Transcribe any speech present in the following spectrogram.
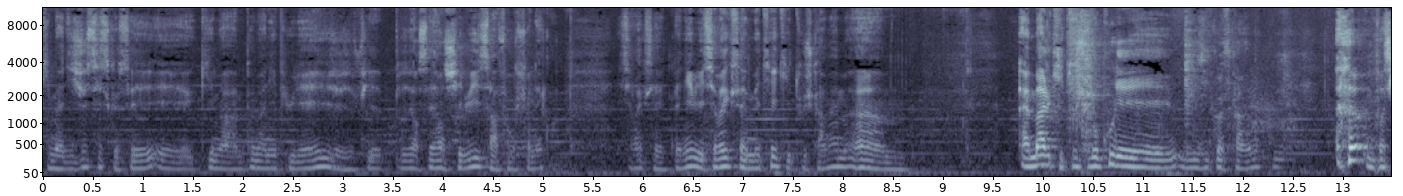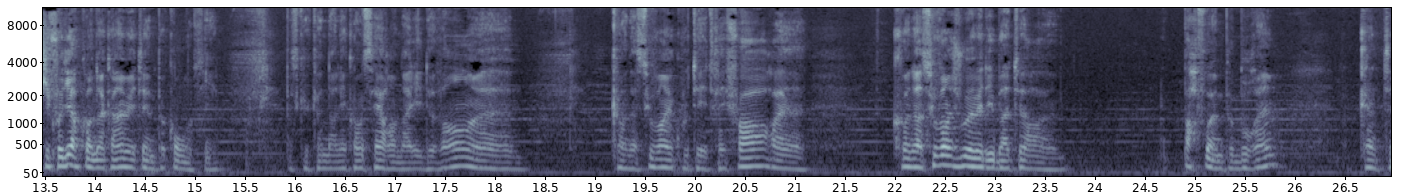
qui m'a dit je sais ce que c'est et qui m'a un peu manipulé. J'ai fait plusieurs séances chez lui, ça a fonctionné. C'est vrai que c'est pénible et c'est vrai que c'est un métier qui touche quand même un, mal qui touche beaucoup les, musicos quand même. Parce qu'il faut dire qu'on a quand même été un peu cons aussi. Parce que quand dans les concerts on allait devant, euh, qu'on a souvent écouté très fort, euh, qu'on a souvent joué avec des batteurs euh, parfois un peu bourrins, quand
